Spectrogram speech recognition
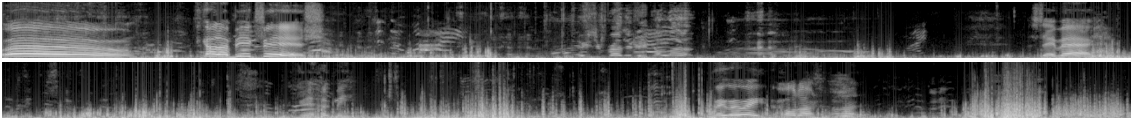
Whoa! He's got a big fish. There's your brother Dick. Go look. Stay back. You gonna hook me? Wait, wait, wait. Hold on, hold on.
